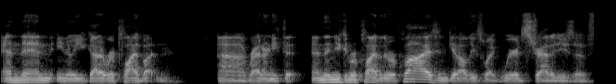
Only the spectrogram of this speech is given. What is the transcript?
And then, you know, you got a reply button uh, right underneath it. And then you can reply to the replies and get all these like weird strategies of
